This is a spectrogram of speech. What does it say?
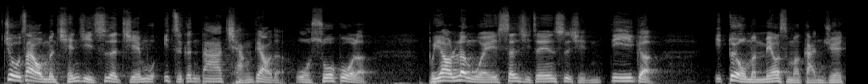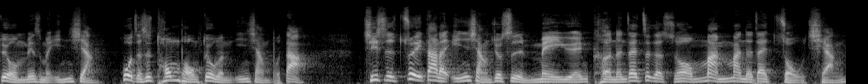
就在我们前几次的节目一直跟大家强调的，我说过了，不要认为升息这件事情，第一个，对我们没有什么感觉，对我们没有什么影响，或者是通膨对我们影响不大。其实最大的影响就是美元可能在这个时候慢慢的在走强，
